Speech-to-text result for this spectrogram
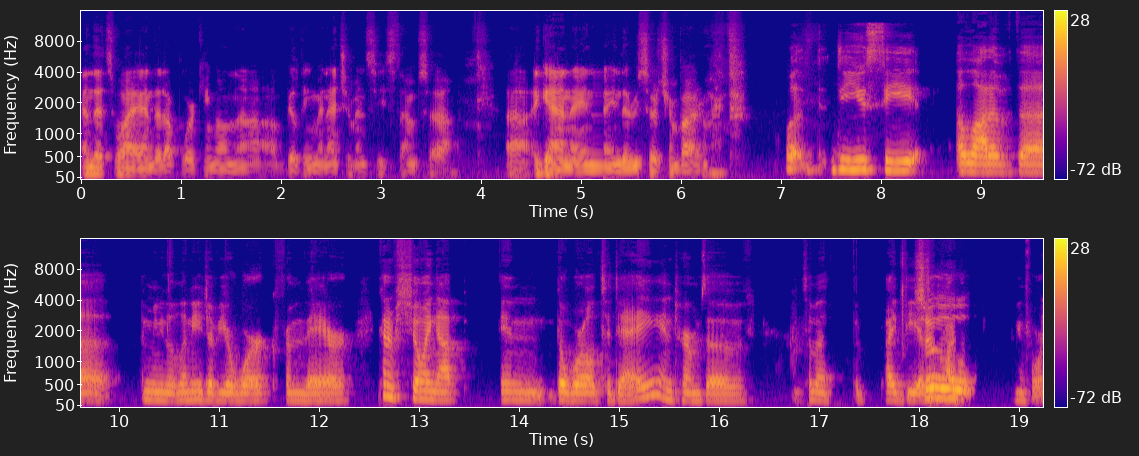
and that's why I ended up working on uh, building management systems uh, uh again in in the research environment. Well, do you see a lot of the, I mean, the lineage of your work from there, kind of showing up in the world today in terms of some of the ideas? So for?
